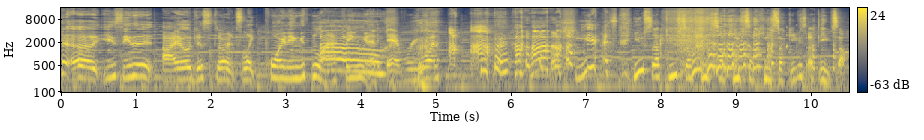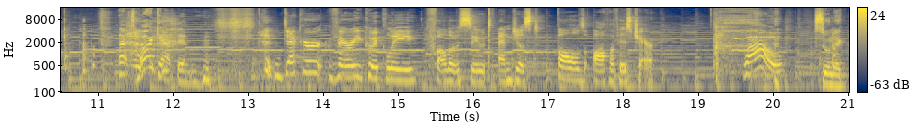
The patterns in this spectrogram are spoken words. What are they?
uh, you see that Aiyo just starts like pointing and laughing Oh. at everyone. yes, you suck, you suck, you suck, you suck, you suck, you suck, you suck. That's my captain. Decker very quickly follows suit and just falls off of his chair. Wow. Sunik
